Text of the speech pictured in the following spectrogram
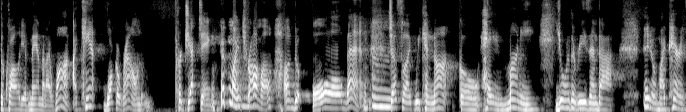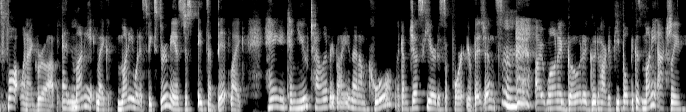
the quality of man that i want. I can't walk around projecting my trauma onto all men Mm. just like we cannot go, hey, money, you're the reason that, you know, my parents fought when I grew up. And Mm. money, like money, when it speaks through me, is just, it's a bit like, hey, can you tell everybody that I'm cool? Like, I'm just here to support your visions. Mhm. I want to go to good hearted people because money actually,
